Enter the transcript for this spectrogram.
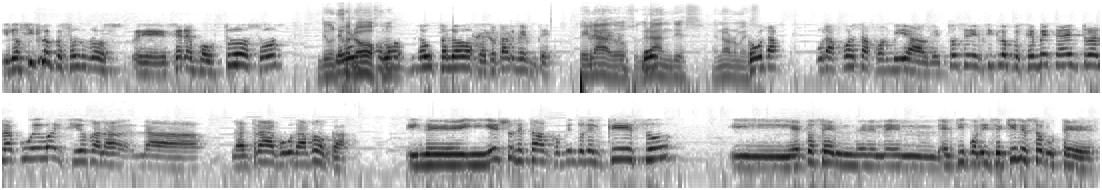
Y los cíclopes son unos eh, seres monstruosos. De un solo ojo. de un solo ojo, totalmente. Pelados, grandes, enormes. Con una, una fuerza formidable. Entonces el cíclope se mete adentro de la cueva y cierra la, la, la entrada con una roca. Y, le, y ellos estaban comiéndole el queso y entonces el, tipo le dice, ¿quiénes son ustedes?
